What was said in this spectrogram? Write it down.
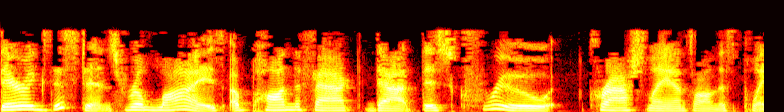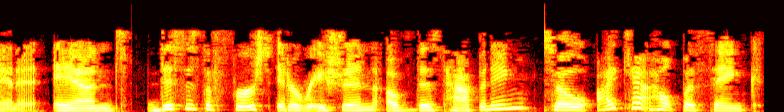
their existence relies upon the fact that this crew crash lands on this planet. And this is the first iteration of this happening. So I can't help but think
